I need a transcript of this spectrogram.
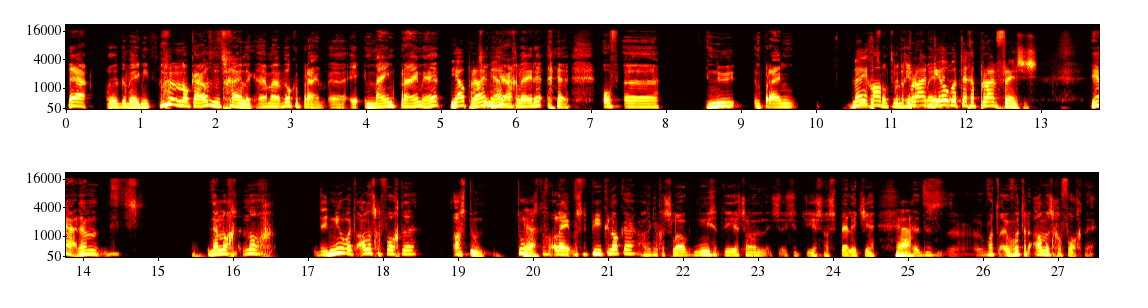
Nou ja, eh, dat weet ik niet. Knockout waarschijnlijk. Eh, maar welke prime? In mijn prime, hè? Jouw prime, 20 ja? jaar geleden. of nu een prime. Nee, Gilbert gewoon van 20 jaar prime geleden. Gilbert tegen prime Francis. Ja, dan, dan nog, nog. Nu wordt alles gevochten als toen. Toen Ja. was het alleen was het puur knokken. Had ik hem gesloopt. Nu is het hier zo'n spelletje. Ja. Het is, eh, wordt, wordt er anders gevochten.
